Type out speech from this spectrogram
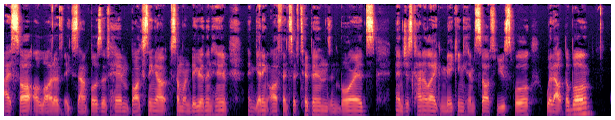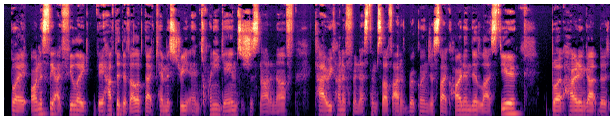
I saw a lot of examples of him boxing out someone bigger than him and getting offensive tip ins and boards and just kind of like making himself useful without the ball. But honestly, I feel like they have to develop that chemistry, and 20 games is just not enough. Kyrie kind of finessed himself out of Brooklyn just like Harden did last year but Harden got the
